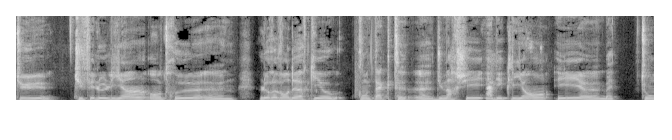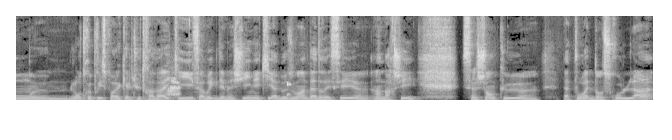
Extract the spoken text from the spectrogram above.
Tu tu fais le lien entre euh, le revendeur qui est au contact euh, du marché et des clients et euh, bah, ton l'entreprise pour laquelle tu travailles qui fabrique des machines et qui a besoin d'adresser un marché, sachant que bah, pour être dans ce rôle-là,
